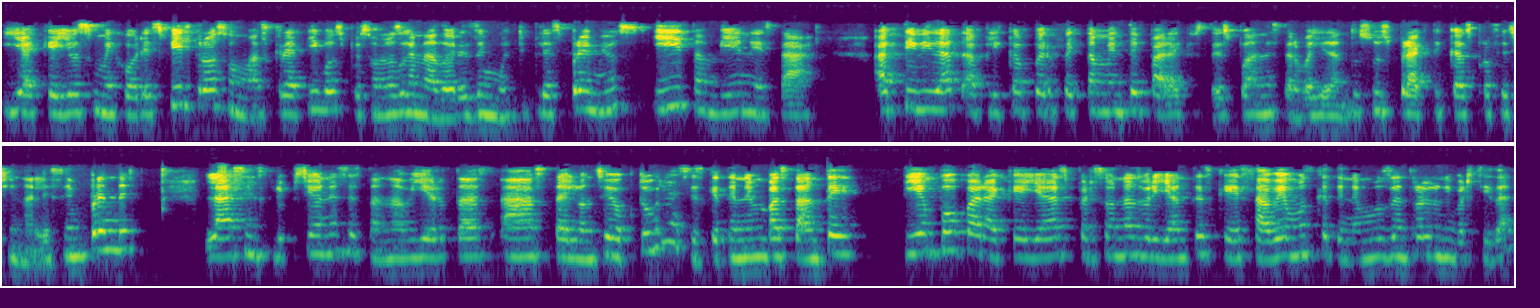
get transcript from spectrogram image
y aquellos mejores filtros o más creativos pues son los ganadores de múltiples premios y también esta actividad aplica perfectamente para que ustedes puedan estar validando sus prácticas profesionales en Emprende. Las inscripciones están abiertas hasta el 11 de octubre, así es que tienen bastante tiempo para aquellas personas brillantes que sabemos que tenemos dentro de la universidad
